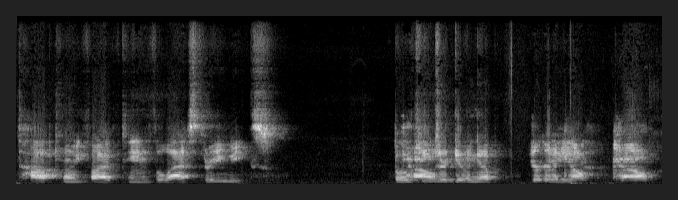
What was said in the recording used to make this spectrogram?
top 25 teams the last three weeks. Both Cal. teams are giving up, You're going to count Cal.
